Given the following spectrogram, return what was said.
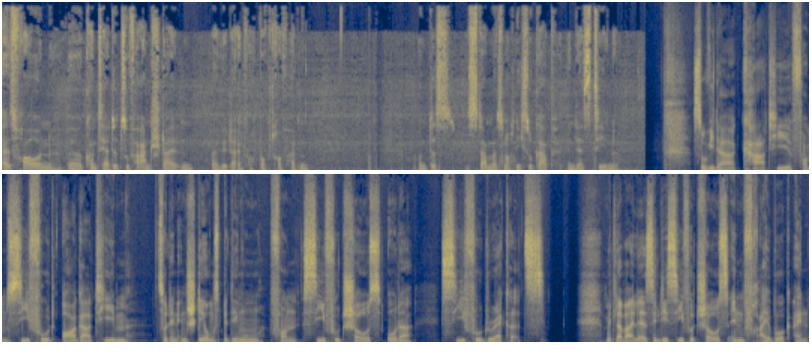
als Frauen äh, Konzerte zu veranstalten, weil wir da einfach Bock drauf hatten und das es damals noch nicht so gab in der Szene. So wie der Kati vom Seafood Orga Team zu den Entstehungsbedingungen von Seafood Shows oder Seafood Records. Mittlerweile sind die Seafood Shows in Freiburg ein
